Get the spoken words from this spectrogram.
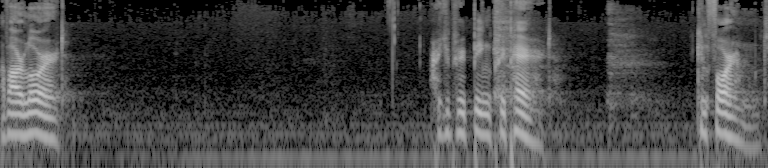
of our Lord? Are you pre- being prepared, conformed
